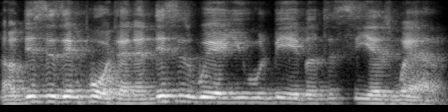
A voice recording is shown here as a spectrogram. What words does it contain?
Now, this is important, and this is where you will be able to see as well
